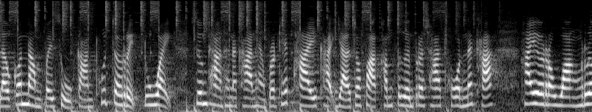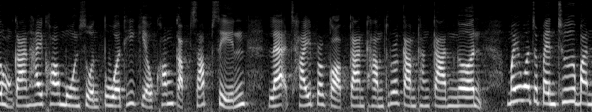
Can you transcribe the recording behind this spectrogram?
แล้วก็นำไปสู่การทุจริตด้วย ซึ่งทางธนาคารแห่งประเทศไทยค่ะ อยากจะฝากคำเตือนประชาชนนะคะ ให้ระวังเรื่องของการให้ข้อมูลส่วนตัวที่เกี่ยวข้องกับทรัพย์สิน และใช้ประกอบการทำธุรกรรมทางการเงิน ไม่ว่าจะเป็นชื่อบัญ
